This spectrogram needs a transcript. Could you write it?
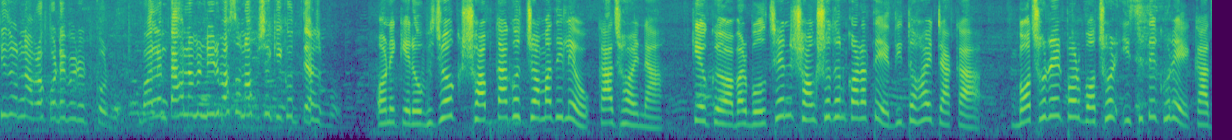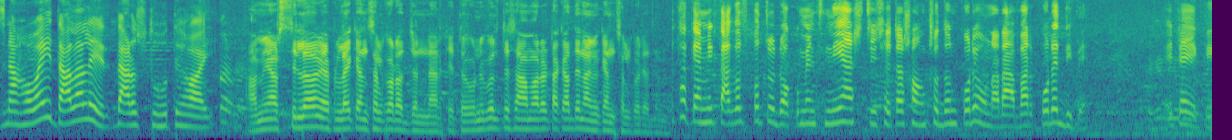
কি জন্য আমরা কোর্টে বিরোধ করব? বলেন তাহলে আমরা নির্বাচন অফিসে কি করতে আসব? অনেকের অভিযোগ সব কাগজ জমা দিলেও কাজ হয় না। কেউ কেউ আবার বলছেন সংশোধন করাতে দিতে হয় টাকা। বছরের পর বছর ইসিতে ঘুরে কাজ না হওয়ায় দালালের দ্বারস্থ হতে হয়। আমি আসছিলাম অ্যাপ্লাই ক্যান্সেল করার জন্য আর কি। তো উনি বলতেছে আমার টাকা দেন আমি ক্যান্সেল করে দেবো। থাকে আমি কাগজপত্র ডকুমেন্টস নিয়ে আসছি সেটা সংশোধন করে ওনারা আবার করে দিবে। এটাই কি।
